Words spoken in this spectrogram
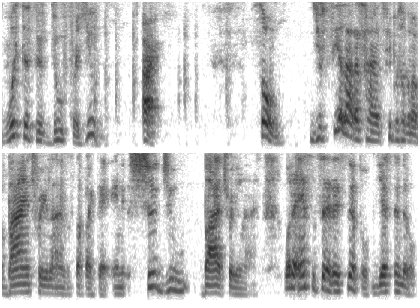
what does this do for you? All right. So you see a lot of times people talking about buying trade lines and stuff like that. And should you buy trade lines? Well, the answer to that is simple yes and no.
